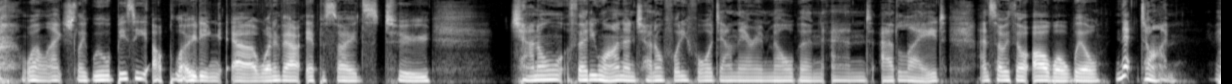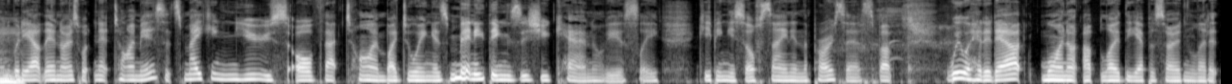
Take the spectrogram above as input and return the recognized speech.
well, actually, we were busy uploading uh, one of our episodes to Channel 31 and Channel 44 down there in Melbourne and Adelaide. And so we thought, oh, well, we'll net time. If anybody out there knows what net time is, it's making use of that time by doing as many things as you can, obviously, keeping yourself sane in the process. But we were headed out. Why not upload the episode and let it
